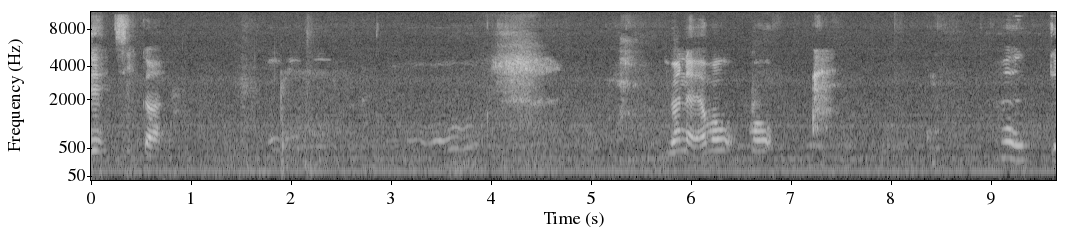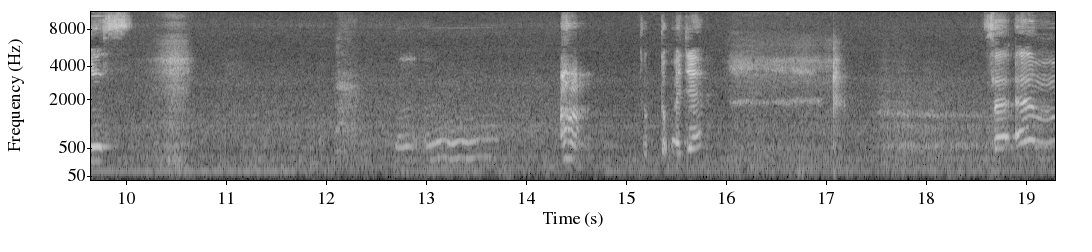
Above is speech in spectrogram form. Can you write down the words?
Eh, Sika. Gimana ya? Mau... mau... Kiss. Tutup aja. Seem...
